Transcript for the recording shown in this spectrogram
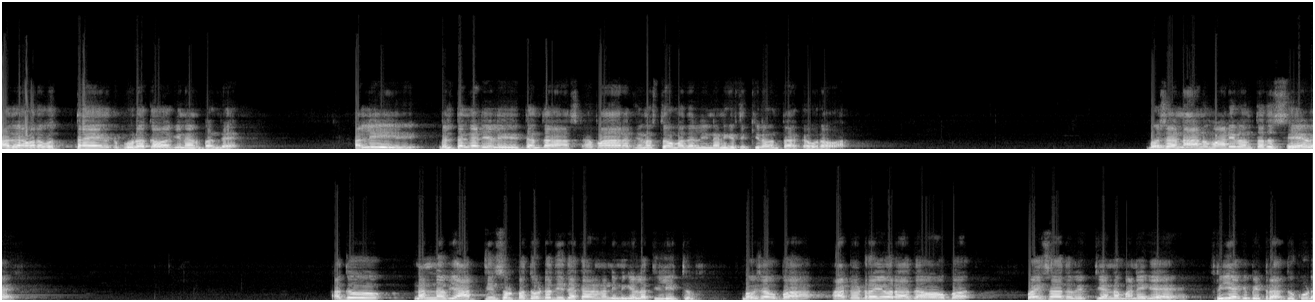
ಆದ್ರೆ ಅವರ ಒತ್ತಾಯ ಪೂರ್ವಕವಾಗಿ ನಾನು ಬಂದೆ. ಅಲ್ಲಿ ಬೆಳ್ತಂಗಡಿಯಲ್ಲಿ ಇದ್ದಂತ ಅಪಾರ ಜನಸ್ತೋಮದಲ್ಲಿ ನನಗೆ ಸಿಕ್ಕಿರುವಂತಹ ಗೌರವ. ಬಹುಶಃ ನಾನು ಮಾಡಿರುವಂತದ್ದು ಸೇವೆ. ಅದು ನನ್ನ ವ್ಯಾಪ್ತಿ ಸ್ವಲ್ಪ ದೊಡ್ಡದಿದ್ದ ಕಾರಣ ನಿಮಗೆಲ್ಲ ತಿಳಿಯಿತು. ಬಹುಶಃ ಒಬ್ಬ ಆಟೋ ಡ್ರೈವರ್ ಆದವ, ಒಬ್ಬ ವಯಸ್ಸಾದ ವ್ಯಕ್ತಿಯನ್ನ ಮನೆಗೆ ಫ್ರೀಯಾಗಿ ಬಿಟ್ರೆ ಅದು ಕೂಡ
